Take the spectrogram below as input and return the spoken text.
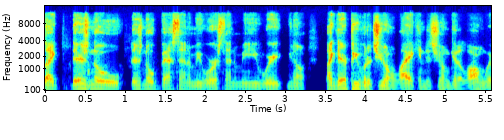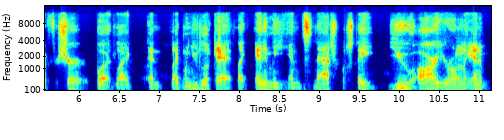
like there's no there's no best enemy, worst enemy. Where you know, like there are people that you don't like and that you don't get along with for sure. But like and like when you look at like enemy in its natural state, you are your only enemy,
